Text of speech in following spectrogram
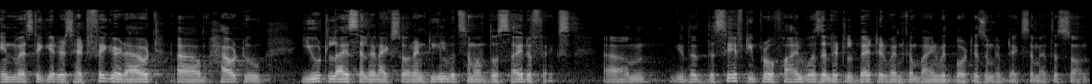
investigators had figured out um, how to utilize selinexor and deal with some of those side effects. Um, the, the, safety profile was a little better when combined with bortezomib dexamethasone.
